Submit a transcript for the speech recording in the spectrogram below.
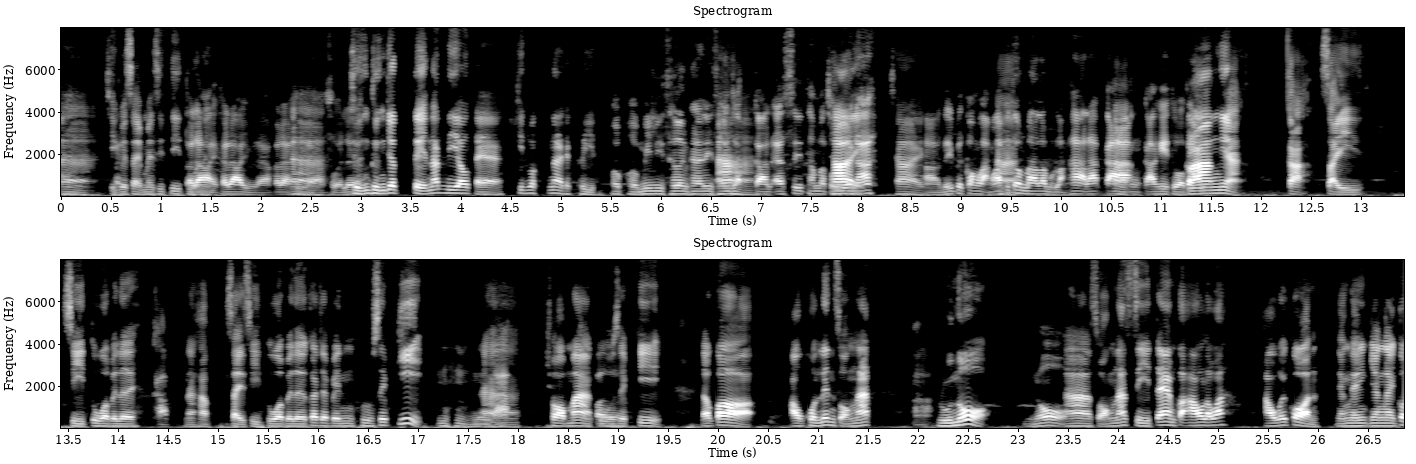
อ๋ออ่าฉีกไปใส่แมนซิตี้ตัก็วหได้นึ่งก็ได้อยู่แล้วก็ได้อยู่อ่าแล้วสวยเลยถึงถึงจะเตะนัดเดียวแต่คิดว่าน่าจะคลีนเผลอๆมีรีเทิร์นคะแนนรีเทิร์นอ่า จากการแอสซิสต์ทำประตูใช่ด้วยนะใช่ อ่านี่เป็นกองหลังแล้วอ่าพี่ต้นมาระบบหลัง5แล้วกลางอ่า กลางกี่ตัวกพี่ ลางเนี่ยกะใส่ 4 ตัวไปเลยครับ นะครับใส่ 4 ตัวไปเลยก็จะเป็นครูเซฟกี้อื้อหือหนึ่งอ่าละชอบมากสเปอร์ครูเซฟกี้แล้วก็เอาคนเล่น 2 นัดอ่ารูโน่บูโน่ อ่าสองนัด 4 แต้มก็เอาแล้ววะ เอาไว้ก่อนยังไงยังไงก็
